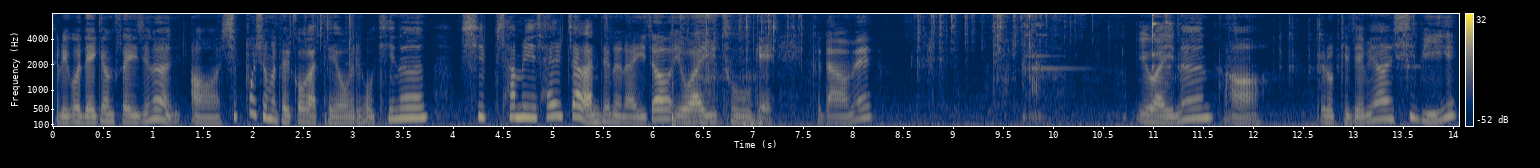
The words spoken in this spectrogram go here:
그리고 내경 사이즈는 어, 10 보시면 될 것 같아요. 그리고 키는 13이 살짝 안 되는 아이죠. 이 아이 두 개. 그 다음에 이 아이는 어, 이렇게 되면 12,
